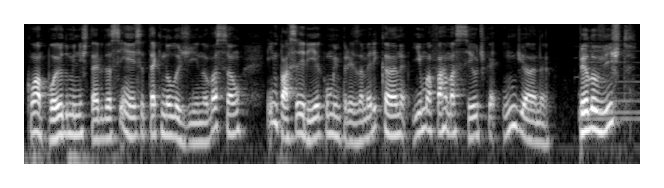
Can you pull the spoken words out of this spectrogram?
com apoio do Ministério da Ciência, Tecnologia e Inovação, em parceria com uma empresa americana e uma farmacêutica indiana. Pelo visto,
